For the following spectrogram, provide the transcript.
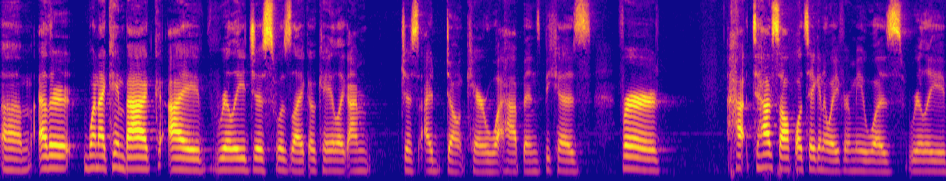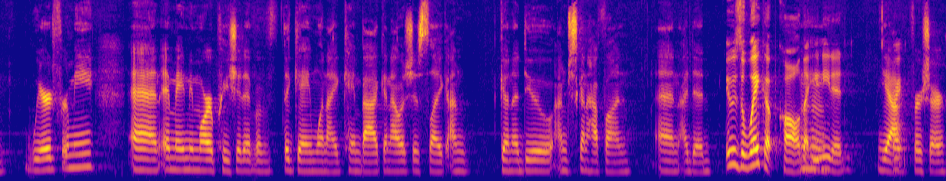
um, other when I came back, I really just was like, okay, like I'm just I don't care what happens because for ha- to have softball taken away from me was really weird for me and it made me more appreciative of the game when I came back and I was just like I'm gonna do I'm just gonna have fun and I did. It was a wake up call that mm-hmm. you needed. Yeah, right? for sure.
